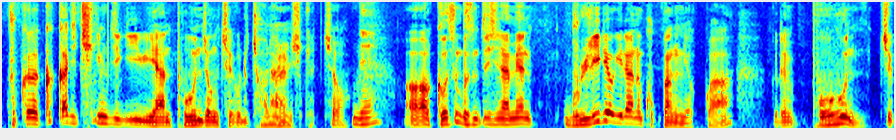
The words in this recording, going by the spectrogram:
국가가 끝까지 책임지기 위한 보훈 정책으로 전환을 시켰죠. 네. 어, 그것은 무슨 뜻이냐면 물리력이라는 국방력과 그다음에 보훈 즉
